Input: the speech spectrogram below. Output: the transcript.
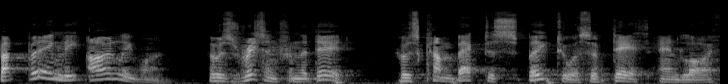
But being the only one who has risen from the dead, who has come back to speak to us of death and life,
